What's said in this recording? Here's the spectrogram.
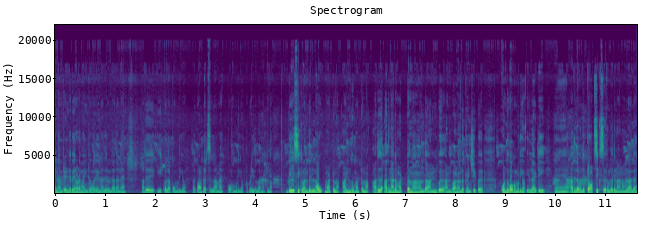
ஏன்னா ரெண்டு பேரோட மைண்டும் ஒரே மாதிரி இருந்தால் தானே அது ஈக்குவலாக போக முடியும். அது காம்ப்ளெக்ஸ் இல்லாமல் போக முடியும். அப்படி இருந்தால் மட்டும்தான். பேசிக் வந்து லவ் மட்டும்தான் அன்பு மட்டும்தான். அது அதனால மட்டும்தான் அந்த அன்பு அன்பான அந்த ஃப்ரெண்ட்ஷிப்பை கொண்டு போக முடியும். இல்லாட்டி அதில் வந்து டாக்ஸிக்ஸ் இருந்ததுன்னா நம்மளால்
